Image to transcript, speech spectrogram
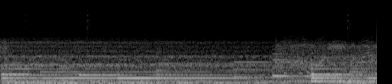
Thank you. Thank you.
